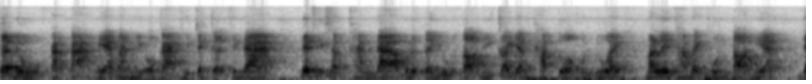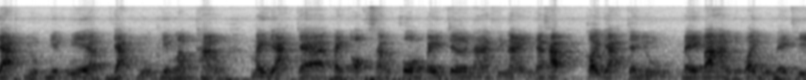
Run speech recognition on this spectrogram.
กระดูกต่างๆเนี่ยมันมีโอกาสที่จะเกิดขึ้นได้ และที่สำคัญดาวมฤตยูตอนนี้ก็ยังทับตัวคุณด้วย มันเลยทำให้คุณตอนเนี้ยอยากอยู่เงียบๆอยากอยู่เพียงลำพัง ไม่อยากจะไปออกสังคมไปเจอหน้าที่ไหนนะครับ ก็อยากจะอยู่ในบ้านหรือว่าอยู่ในที่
